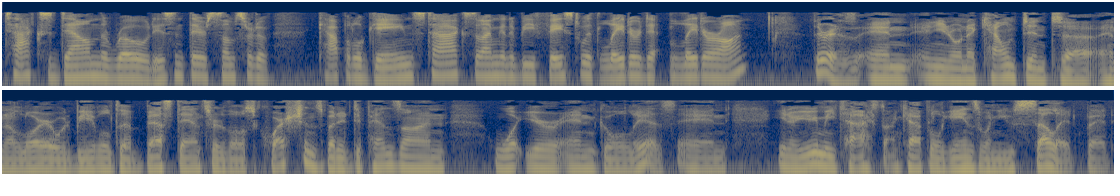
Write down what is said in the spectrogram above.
taxed down the road? Isn't there some sort of capital gains tax that I'm going to be faced with later later on? There is, and and you know, an accountant uh, and a lawyer would be able to best answer those questions, but it depends on what your end goal is. And you know, you're gonna be taxed on capital gains when you sell it, but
